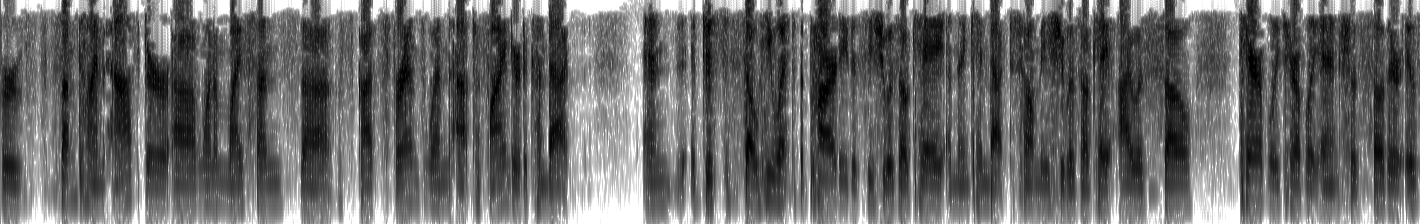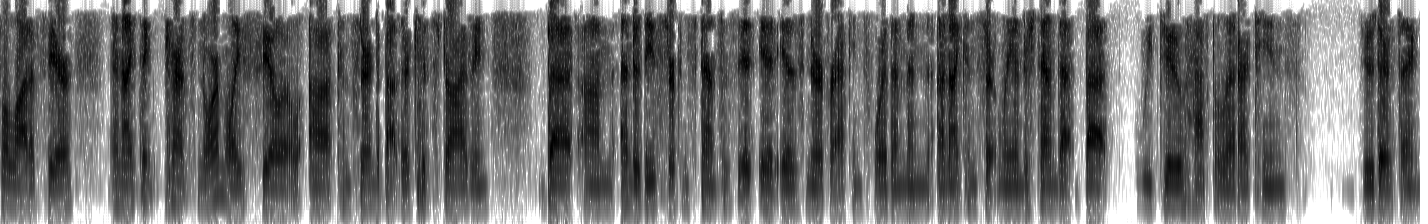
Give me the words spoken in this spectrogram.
for some time after, uh, one of my son's uh, Scott's friends went out to find her to come back, and just so he went to the party to see she was okay, and then came back to tell me she was okay. I was so terribly, terribly anxious. So there is a lot of fear, and I think parents normally feel uh, concerned about their kids driving, but um, under these circumstances, it, it is nerve wracking for them, and, and I can certainly understand that. But we do have to let our teens do their thing.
